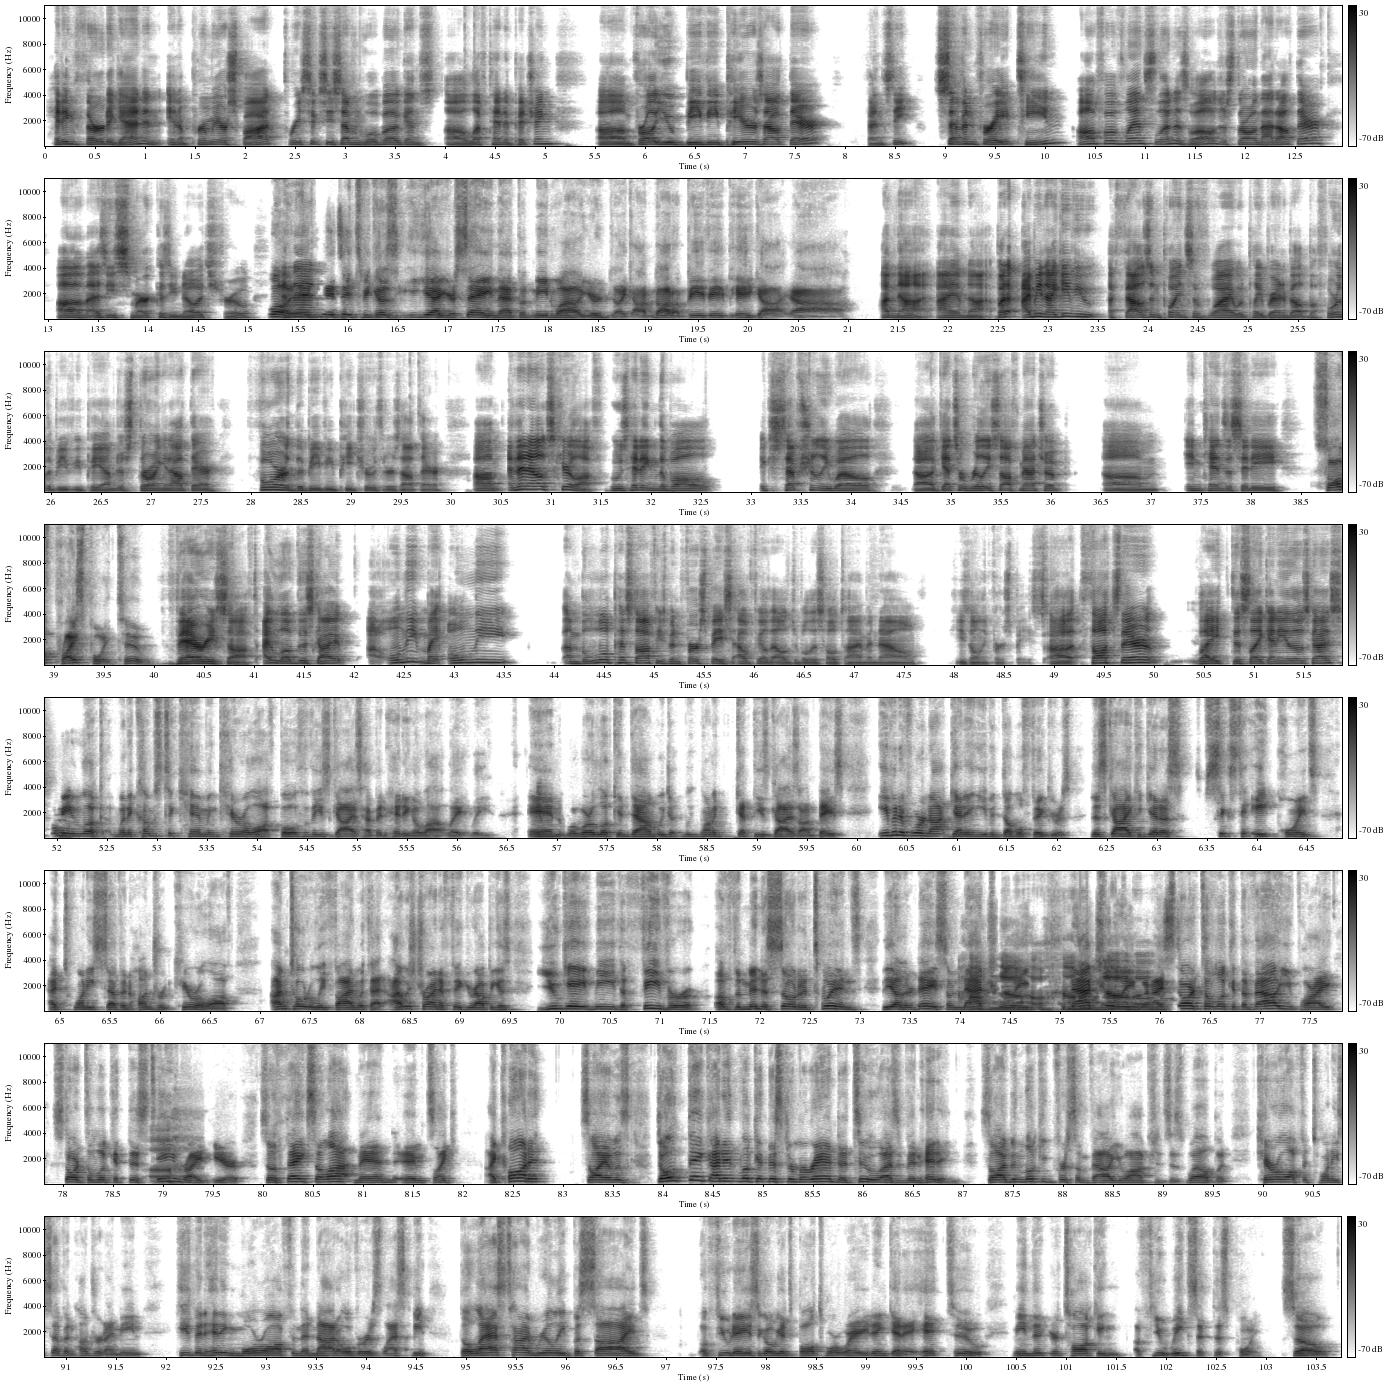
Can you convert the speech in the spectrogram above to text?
hitting third again in, in a premier spot, 367 WOBA against uh, left-handed pitching. Um, for all you BV peers out there, Fensty, seven for 18 off of Lance Lynn as well. Just throwing that out there. Um, as you smirk because you know it's true. Well, then, it, it's it's because yeah, you're saying that, but meanwhile, you're like, I'm not a BVP guy. Ah, I'm not. I am not. But I mean, I gave you a thousand points of why I would play Brandon Belt before the BVP. I'm just throwing it out there for the BVP truthers out there. Um, and then Alex Kirilloff, who's hitting the ball exceptionally well, uh, gets a really soft matchup um, in Kansas City. Soft price point too. Very soft. I love this guy. Uh, only my only I'm a little pissed off. He's been first base outfield eligible this whole time, and now he's only first base. Uh, thoughts there? Like, dislike any of those guys? I mean, look, when it comes to Kim and Kirilloff, both of these guys have been hitting a lot lately. And when we're looking down, we just, we want to get these guys on base. Even if we're not getting even double figures, this guy could get us six to eight points at 2,700 Kirilloff. I'm totally fine with that. I was trying to figure out because you gave me the fever of the Minnesota Twins the other day. So oh, naturally, oh, no. naturally, oh, no. when I start to look at the value part, I start to look at this team oh. right here. So thanks a lot, man. It's like I caught it. So I was don't think I didn't look at Mr. Miranda too, who hasn't been hitting. So I've been looking for some value options as well. But Kirilloff at 2,700. I mean, he's been hitting more often than not over his last. I mean, the last time really besides a few days ago against Baltimore where he didn't get a hit too. I mean, you're talking a few weeks at this point. So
